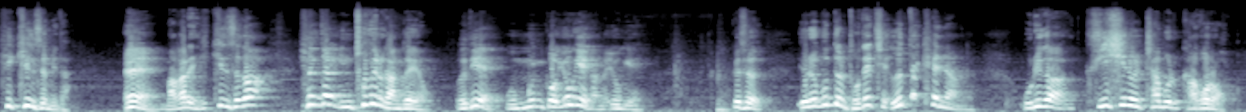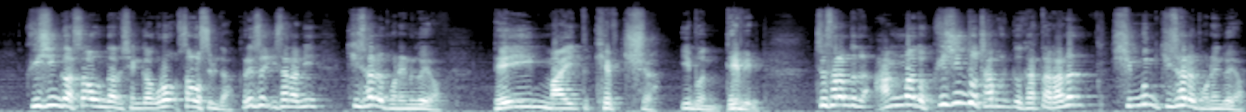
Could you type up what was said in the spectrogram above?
히킨스입니다. 예, 마가렛 히킨스가 현장 인터뷰를 간 거예요. 어디에? 원문고 여기에 간 거예요, 여기에. 그래서 여러분들 도대체 어떻게 했냐? 우리가 귀신을 잡을 각오로 귀신과 싸운다는 생각으로 싸웠습니다. 그래서 이 사람이 기사를 보내는 거예요. They might capture even devil. 저 사람들은 악마도 귀신도 잡을 것 같다라는 신문 기사를 보낸 거예요.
